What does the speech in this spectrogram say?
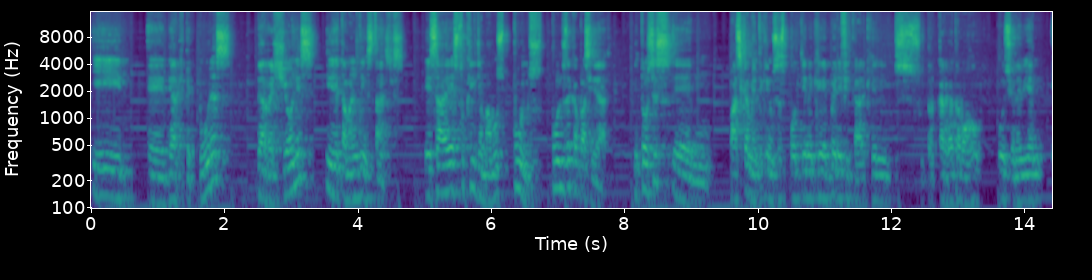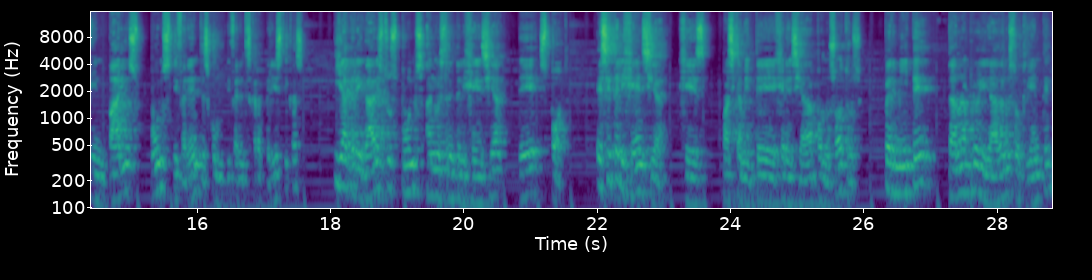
y eh, de arquitecturas, de regiones y de tamaños de instancias. Es a esto que llamamos pools, pools de capacidad. Entonces, eh, básicamente quien usa Spot tiene que verificar que su carga de trabajo funcione bien en varios pools diferentes con diferentes características y agregar estos pools a nuestra inteligencia de Spot. Esa inteligencia, que es básicamente gerenciada por nosotros, permite dar una prioridad a nuestro cliente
